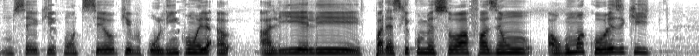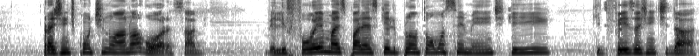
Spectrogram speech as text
Não sei o que aconteceu, que o Lincoln ele, ali, ele parece que começou a fazer um, alguma coisa que. pra gente continuar no agora, sabe? Ele foi, mas parece que ele plantou uma semente que, que fez a gente dar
